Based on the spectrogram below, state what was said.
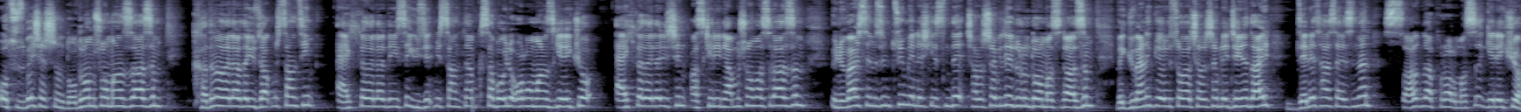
35 yaşını doldurmamış olmanız lazım. Kadın adaylarda 160 santim, erkek adaylarda ise 170 santim kısa boylu olmamanız gerekiyor. Erkek adaylar için askerliğini yapmış olması lazım. Üniversitemizin tüm yerleşkesinde çalışabilir durumda olması lazım. Ve güvenlik görevlisi olarak çalışabileceğine dair devlet hastanesinden sağlık raporu alması gerekiyor.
